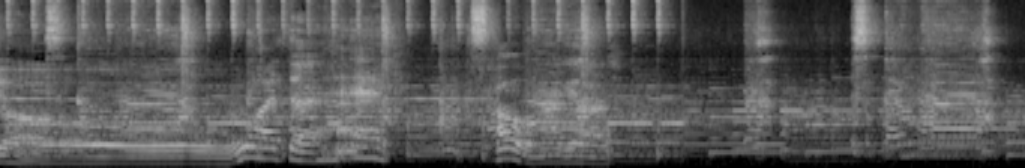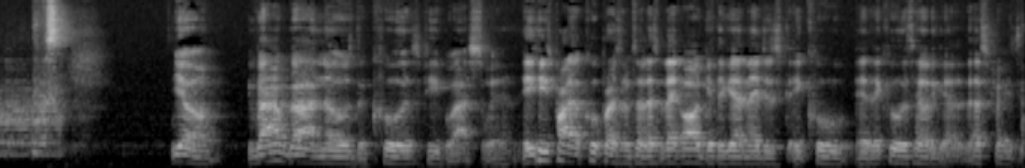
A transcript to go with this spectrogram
Yo, what the heck? Oh my gosh. Yo, Vibe God knows the coolest people, I swear. He's probably a cool person too. That's they all get together and they just they cool. They cool as hell together. That's crazy.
